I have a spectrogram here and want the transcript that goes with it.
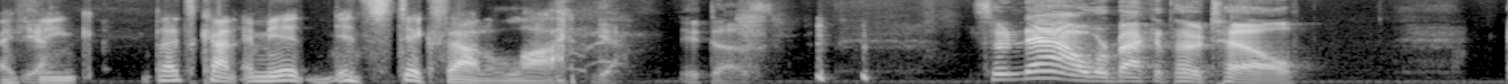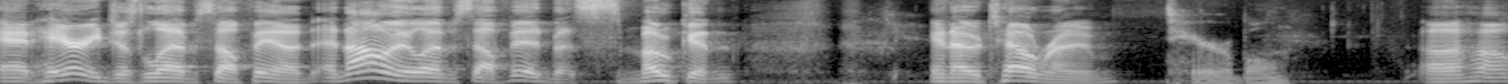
I Yeah. think that's kind. I mean, it, it sticks out a lot. Yeah, it does. so now we're back at the hotel, and Harry just let himself in, and not only let himself in, but smoking in a hotel room. Terrible. Uh huh.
